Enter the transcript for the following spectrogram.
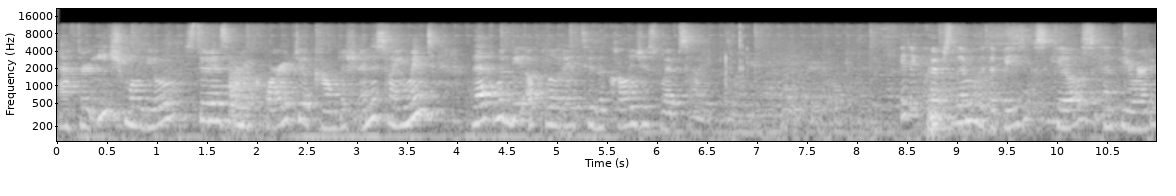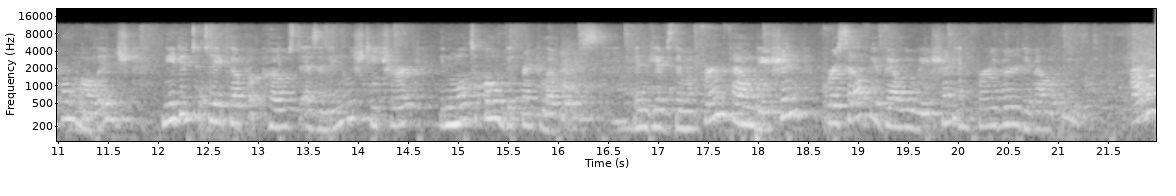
After each module, students are required to accomplish an assignment that would be uploaded to the college's website. It equips them with the basic skills and theoretical knowledge needed to take up a post as an English teacher in multiple different levels and gives them a firm foundation for self-evaluation and further development. Our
